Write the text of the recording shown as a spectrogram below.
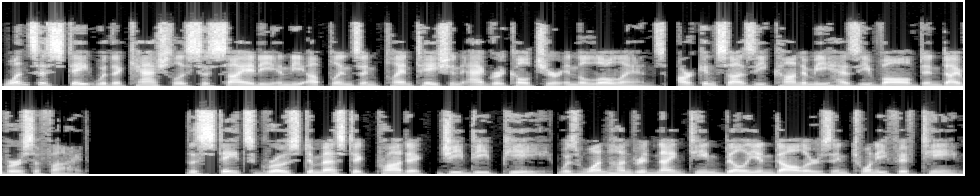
Once a state with a cashless society in the uplands and plantation agriculture in the lowlands, Arkansas's economy has evolved and diversified. The state's gross domestic product (GDP) was $119 billion in 2015.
